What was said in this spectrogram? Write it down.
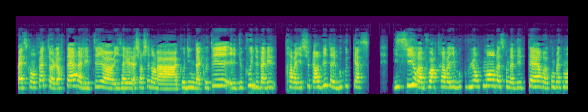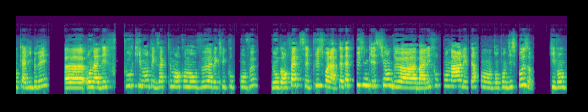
Parce qu'en fait, euh, leur terre, elle était, ils allaient la chercher dans la colline d'à côté et du coup, ils devaient aller travailler super vite avec beaucoup de casse. Ici, on va pouvoir travailler beaucoup plus lentement parce qu'on a des terres complètement calibrées. Euh, on a des fours qui montent exactement comme on veut, avec les courbes qu'on veut. Donc en fait, c'est plus, voilà, peut-être plus une question de euh, bah, les fours qu'on a, les terres dont on dispose, qui vont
